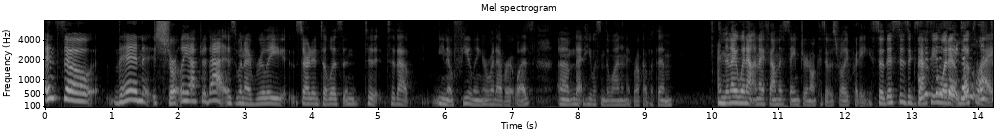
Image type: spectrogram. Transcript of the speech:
And so then shortly after that is when I really started to listen to, to that, you know, feeling or whatever it was, um, that he wasn't the one and I broke up with him. And then I went out and I found the same journal because it was really pretty. So this is exactly what it doesn't looked look like.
